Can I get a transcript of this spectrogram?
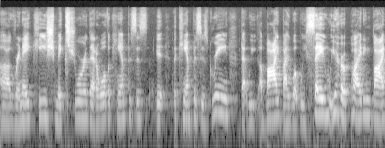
uh, Renee Keish makes sure that all the campuses, it, the campus is green, that we abide by what we say we are abiding by,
